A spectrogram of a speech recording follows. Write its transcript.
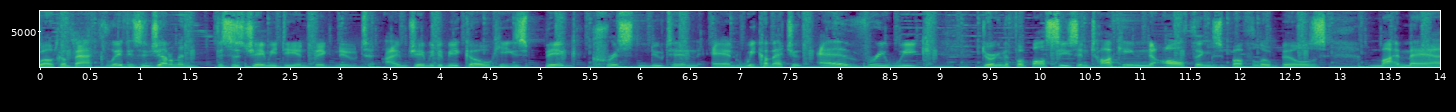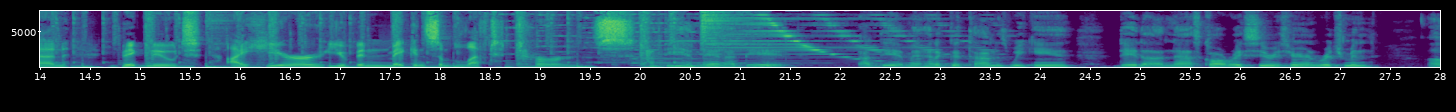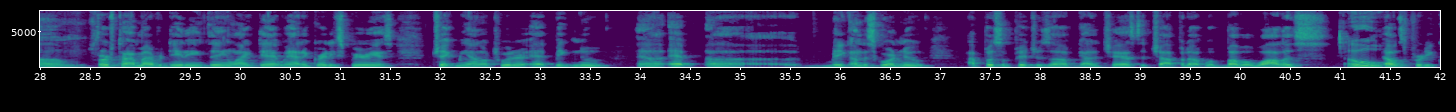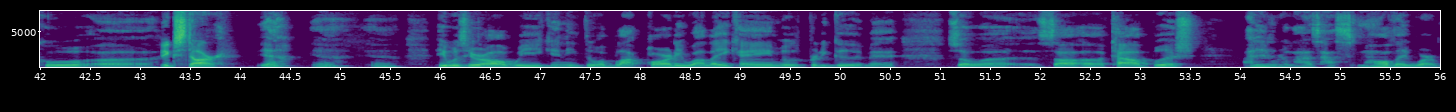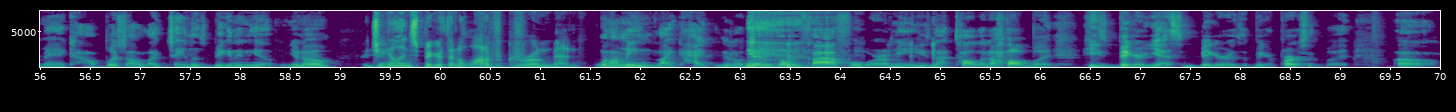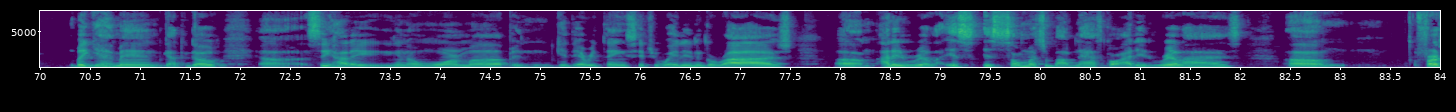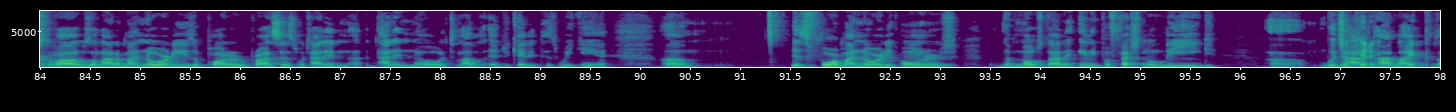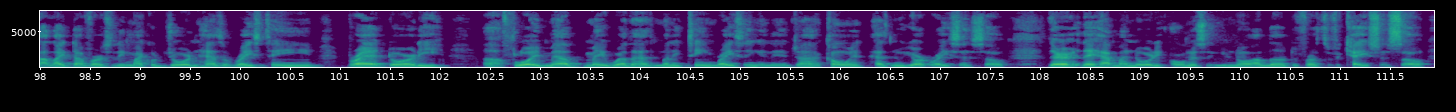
Welcome back, ladies and gentlemen. This is Jamie D and Big Newt. I'm Jamie D'Amico. He's Big Chris Newton, and we come at you every week during the football season talking all things Buffalo Bills. My man, Big Newt, I hear you've been making some left turns. I did, man. I did. I did, man. Had a good time this weekend. Did a NASCAR race series here in Richmond. Um, first time I ever did anything like that. We had a great experience. Check me out on Twitter at Big Newt, uh, at uh, Big underscore Newt. I put some pictures up. Got a chance to chop it up with Bubba Wallace. Oh, That was pretty cool. Uh, big star. yeah, yeah, yeah. He was here all week, and he threw a block party while they came. It was pretty good, man. So uh, saw uh, Kyle Busch. I didn't realize how small they were, man. Kyle Busch. I was like, Jalen's bigger than him, you know. Jalen's bigger than a lot of grown men. Well, I mean, like height. You know, Jalen's only five four. I mean, he's not tall at all, but he's bigger. Yes, bigger as a bigger person, but um, but yeah, man, got to go uh, see how they you know warm up and get everything situated in the garage. Um, I didn't realize it's it's so much about NASCAR I didn't realize. Um, first of all, it was a lot of minorities a part of the process, which I didn't I didn't know until I was educated this weekend. Um, is four minority owners, the most out of any professional league, uh, which No I. I like because I like diversity. Michael Jordan has a race team. Brad Daugherty, uh, Floyd May- Mayweather has Money Team Racing, and then John Cohen has New York Racing. So they they have minority owners, and you know I love diversification. So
